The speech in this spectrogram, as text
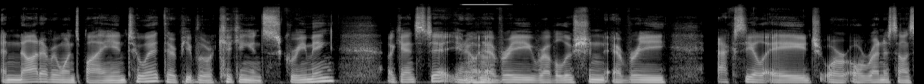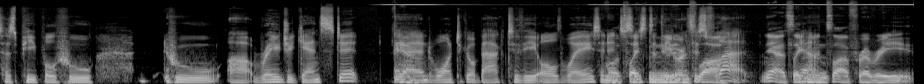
and not everyone's buying into it there are people who are kicking and screaming against it you know every revolution every axial age or, or renaissance has people who who uh, rage against it Yeah. and want to go back to the old ways and Well, insist like that the earth is law. flat Yeah, it's like Yeah. Newton's law. For every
